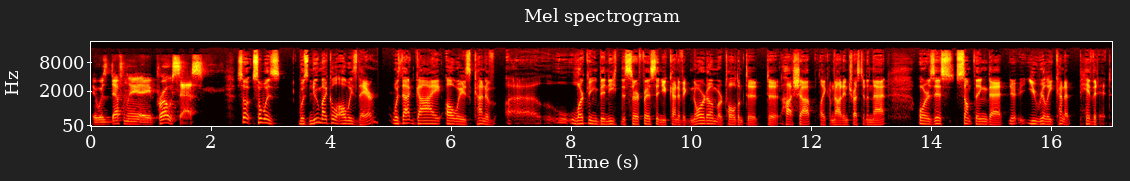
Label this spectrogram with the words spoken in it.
it was definitely a process. So so was was new Michael always there? Was that guy always kind of uh, lurking beneath the surface and you kind of ignored him or told him to to hush up like i'm not interested in that or is this something that you really kind of pivoted?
